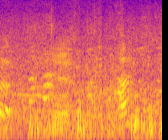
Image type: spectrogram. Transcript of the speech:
Look. Yeah. Huh?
